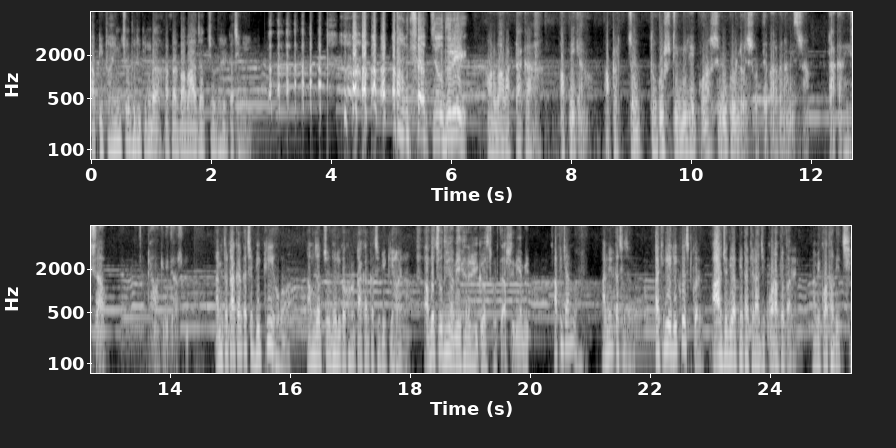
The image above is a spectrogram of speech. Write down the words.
আপনি ফাহিম চৌধুরী কিংবা আপনার বাবা আজাদ চৌধুরীর কাছে নেই আচ্ছা চৌধুরী! আমার বাবার টাকা আপনি কেন? আপনার চোদ্দ গোষ্ঠী মিলে গোনা শুরু করলে করতে পারবেন না মিশ্রাম টাকার হিসাব আমাকে দিতে আসবেন। আমি তো টাকার কাছে বিক্রি হব না। আমজাদ চৌধুরী কখনো টাকার কাছে বিক্রি হয় না। আপনার চৌধুরী আমি এখানে রিকোয়েস্ট করতে আসিনি আমি আপনি জান না। আন্নির কাছে যান। তাকে গিয়ে রিকোয়েস্ট করেন। আর যদি আপনি তাকে রাজি করাতে পারেন আমি কথা দিচ্ছি।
